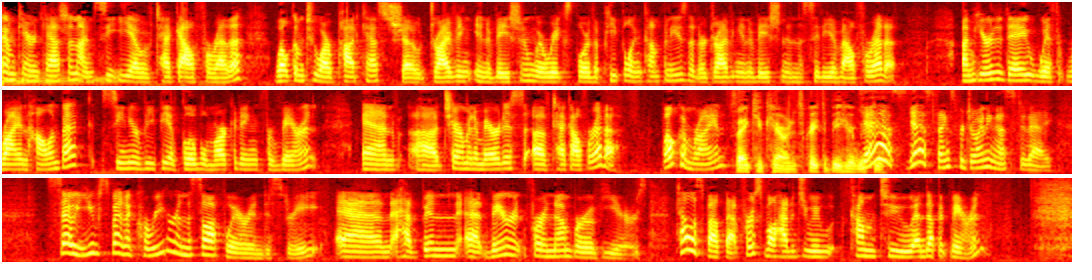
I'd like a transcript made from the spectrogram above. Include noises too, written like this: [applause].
Hi, I'm Karen Cashion. I'm CEO of Tech Alpharetta. Welcome to our podcast show, Driving Innovation, where we explore the people and companies that are driving innovation in the city of Alpharetta. I'm here today with Ryan Hollenbeck, Senior VP of Global Marketing for Verint and uh, Chairman Emeritus of Tech Alpharetta. Welcome, Ryan. Thank you, Karen. It's great to be here with yes, you. Yes, yes. Thanks for joining us today. So, you've spent a career in the software industry and have been at Verint for a number of years. Tell us about that. First of all, how did you come to end up at Verint?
